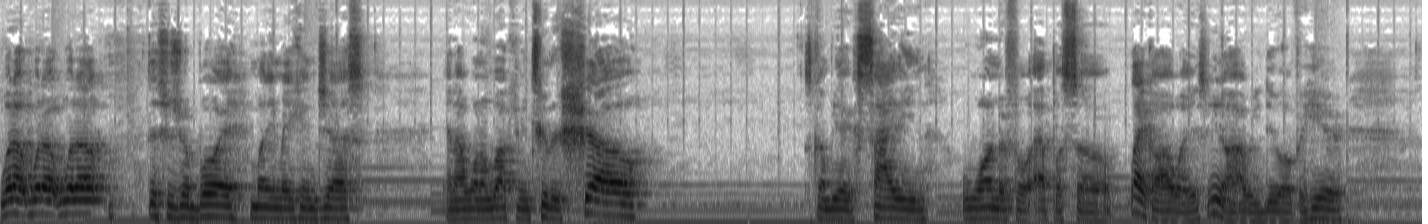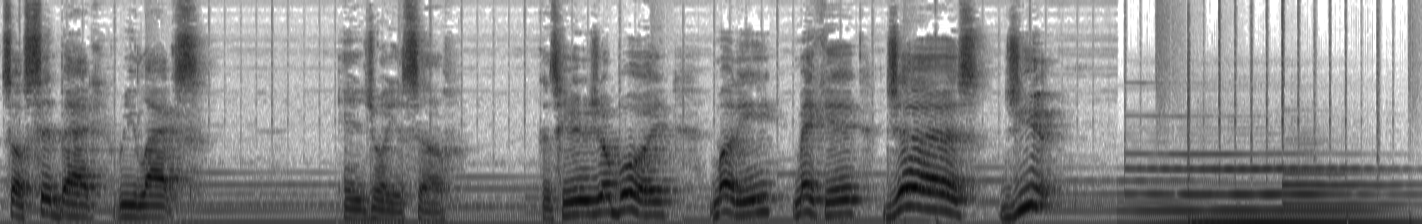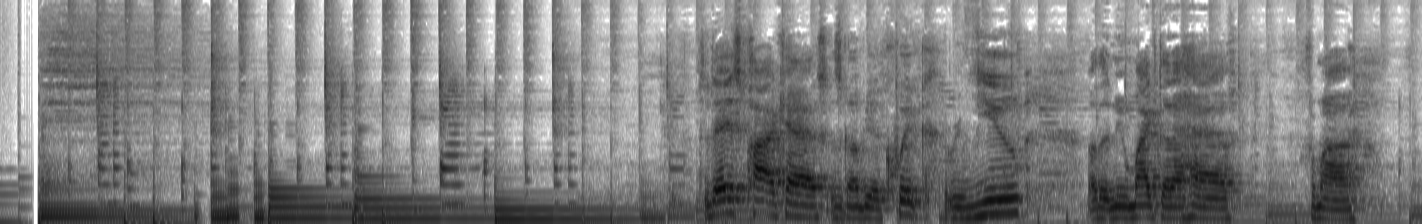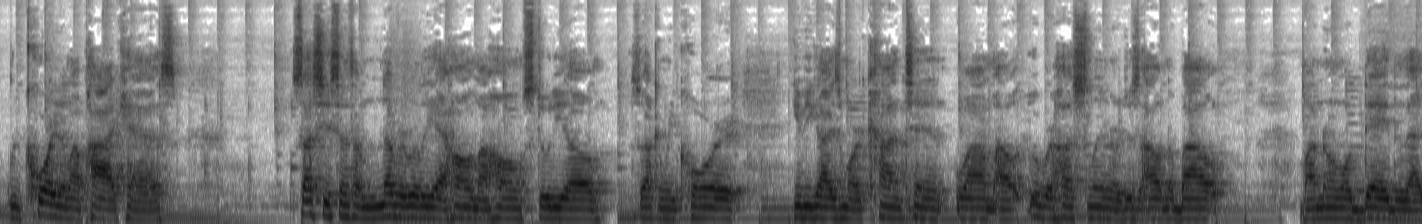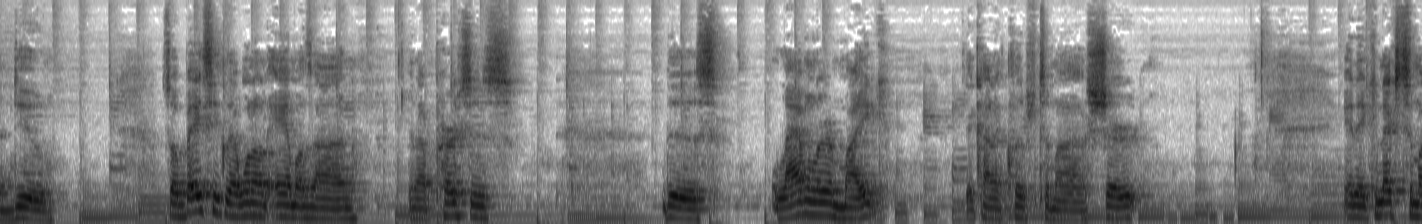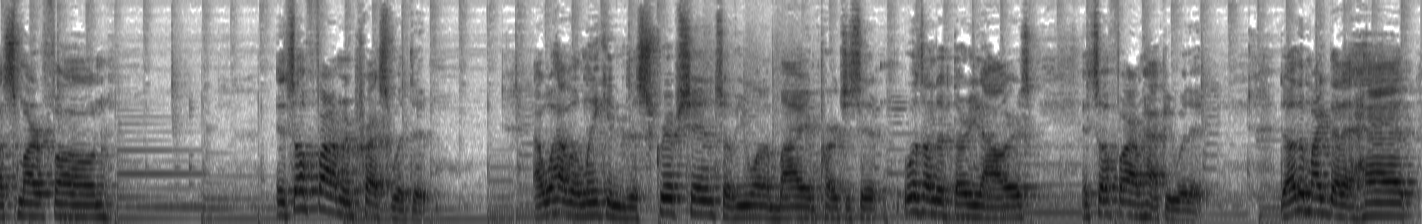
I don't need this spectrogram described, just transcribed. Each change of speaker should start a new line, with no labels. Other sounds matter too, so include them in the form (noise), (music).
What up, what up, what up? This is your boy, Money Making Jess, and I want to welcome you to the show. It's going to be an exciting, wonderful episode. Like always, you know how we do over here. So sit back, relax, and enjoy yourself. Because here's your boy, Money Making Jess. Yeah. Today's podcast is going to be a quick review of the new mic that I have for my recording my podcast. Especially since I'm never really at home, in my home studio, so I can record, give you guys more content while I'm out Uber hustling or just out and about my normal day that I do. So basically, I went on Amazon and I purchased this lavalier mic that kind of clips to my shirt. And it connects to my smartphone. And so far i'm impressed with it. I will have a link in the description so if you want to buy and purchase it it was under $30 and so far i'm happy with it. The other mic that i had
